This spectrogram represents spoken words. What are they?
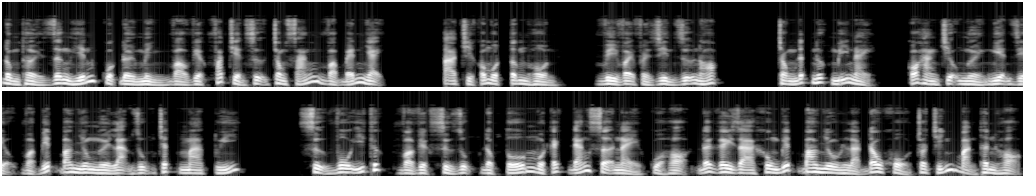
đồng thời dâng hiến cuộc đời mình vào việc phát triển sự trong sáng và bén nhạy. Ta chỉ có một tâm hồn, vì vậy phải gìn giữ nó. Trong đất nước Mỹ này, có hàng triệu người nghiện rượu và biết bao nhiêu người lạm dụng chất ma túy, sự vô ý thức và việc sử dụng độc tố một cách đáng sợ này của họ đã gây ra không biết bao nhiêu là đau khổ cho chính bản thân họ,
